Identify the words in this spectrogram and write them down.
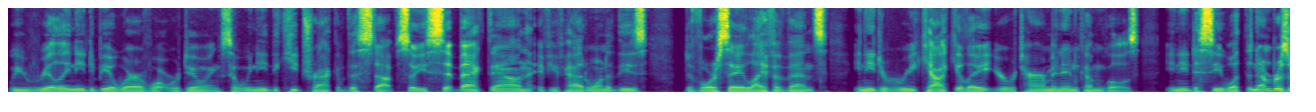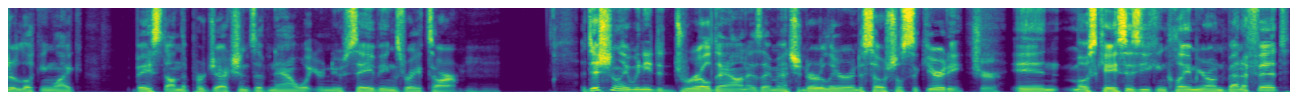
we really need to be aware of what we're doing. So we need to keep track of this stuff. So you sit back down if you've had one of these divorcee life events, you need to recalculate your retirement income goals. You need to see what the numbers are looking like based on the projections of now what your new savings rates are. Mm-hmm. Additionally, we need to drill down, as I mentioned earlier, into Social Security. Sure. In most cases, you can claim your own benefit.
